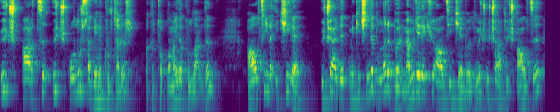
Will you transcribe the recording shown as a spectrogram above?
3 artı 3 olursa beni kurtarır. Bakın toplamayı da kullandım. 6 ile 2 ile 3 elde etmek için de bunları bölmem gerekiyor. 6'yı 2'ye böldüm 3. 3 artı 3 6.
